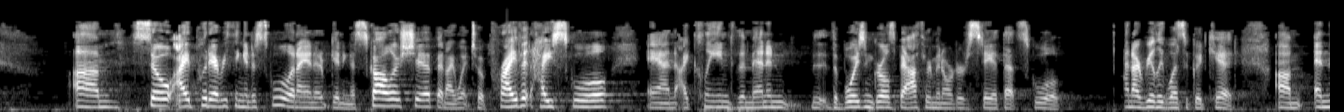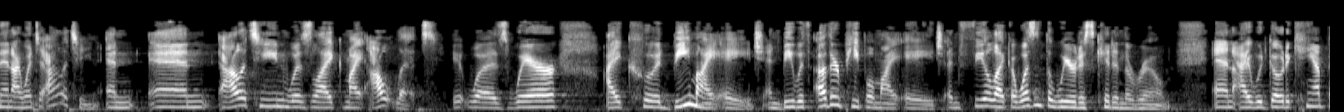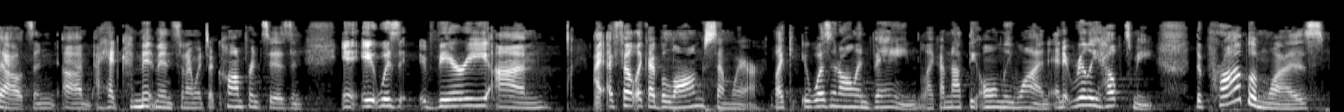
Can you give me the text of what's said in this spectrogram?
um, so I put everything into school and I ended up getting a scholarship and I went to a private high school and I cleaned the men and the boys and girls bathroom in order to stay at that school and I really was a good kid. Um, and then I went to Alateen, and and Alateen was like my outlet. It was where I could be my age and be with other people my age and feel like I wasn't the weirdest kid in the room. And I would go to campouts, and um, I had commitments, and I went to conferences, and it, it was very. Um, I, I felt like I belonged somewhere. Like it wasn't all in vain. Like I'm not the only one. And it really helped me. The problem was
